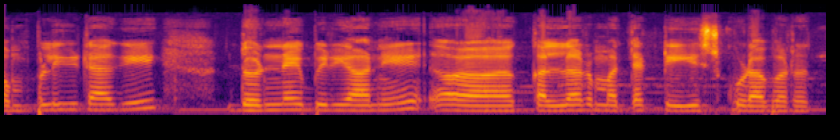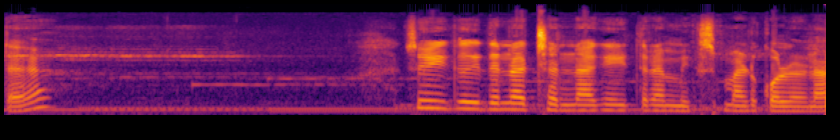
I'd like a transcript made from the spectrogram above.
ಕಂಪ್ಲೀಟಾಗಿ ದೊಣ್ಣೆ ಬಿರಿಯಾನಿ ಕಲರ್ ಮತ್ತು ಟೇಸ್ಟ್ ಕೂಡ ಬರುತ್ತೆ. ಸೊ ಈಗ ಇದನ್ನು ಚೆನ್ನಾಗಿ ಈ ಥರ ಮಿಕ್ಸ್ ಮಾಡ್ಕೊಳ್ಳೋಣ.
